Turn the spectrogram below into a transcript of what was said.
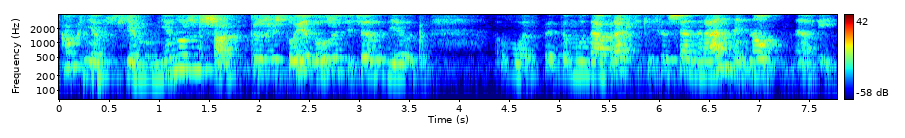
Как нету схемы? Мне нужен шаг. Скажи, что я должен сейчас сделать. Вот, поэтому, да, практики совершенно разные, но, э,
